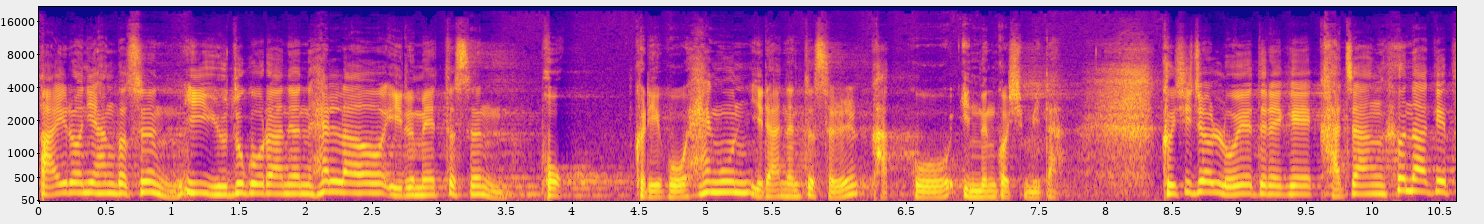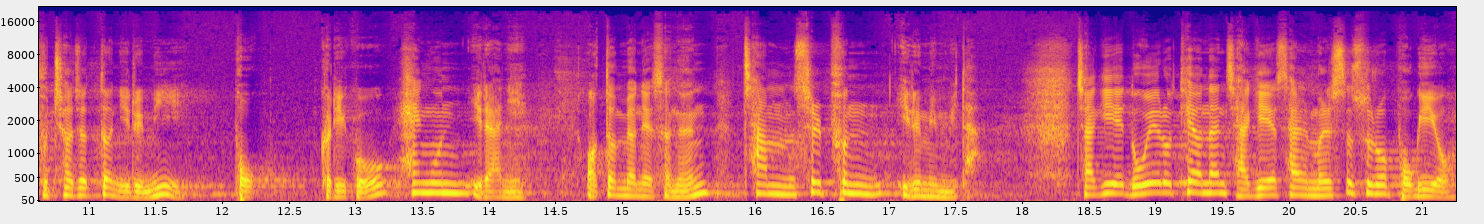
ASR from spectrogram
아이러니한 것은 이 유두고라는 헬라어 이름의 뜻은 복 그리고 행운이라는 뜻을 갖고 있는 것입니다. 그 시절 노예들에게 가장 흔하게 붙여졌던 이름이 복 그리고 행운이라니 어떤 면에서는 참 슬픈 이름입니다. 자기의 노예로 태어난 자기의 삶을 스스로 복이요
